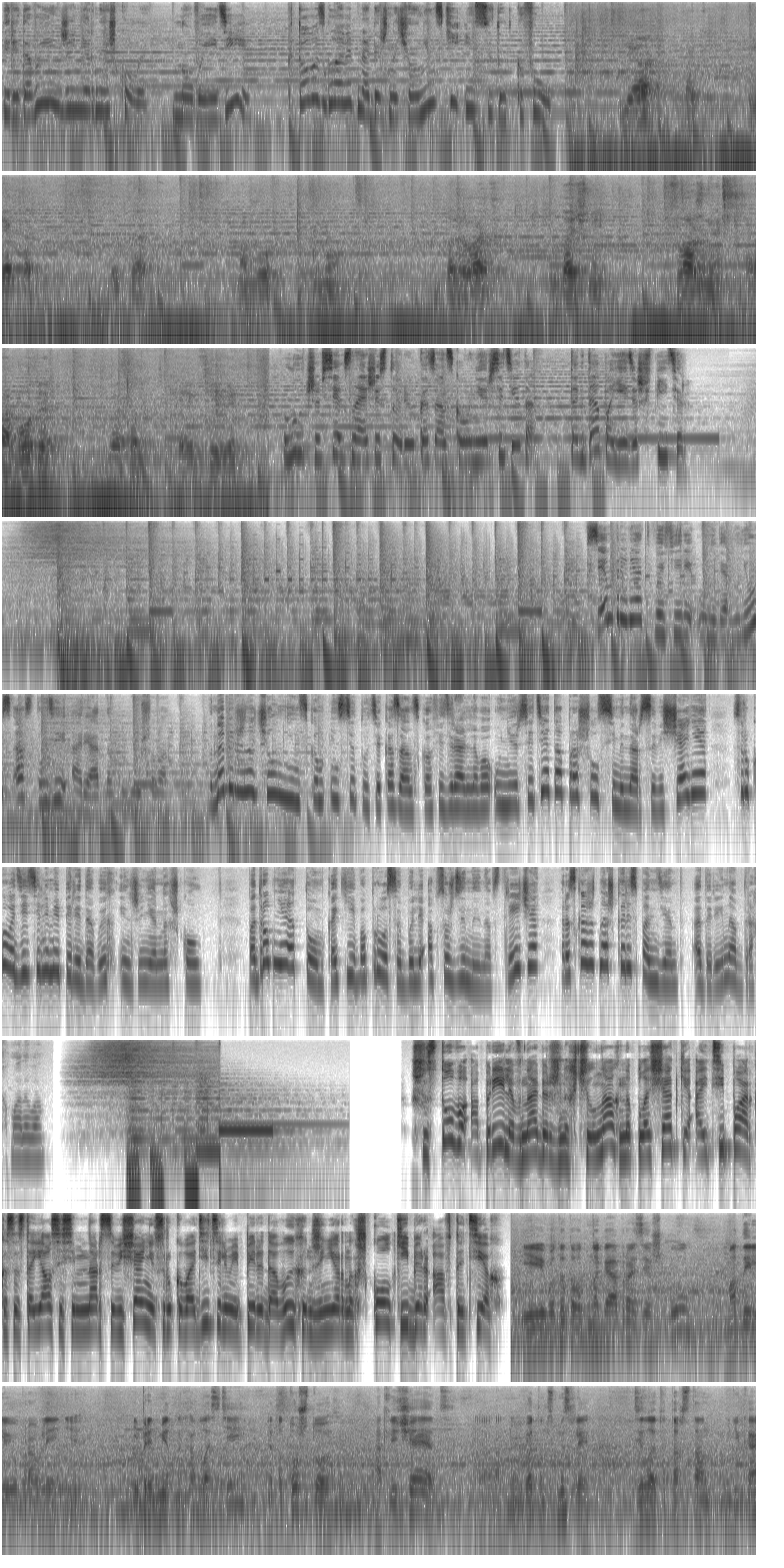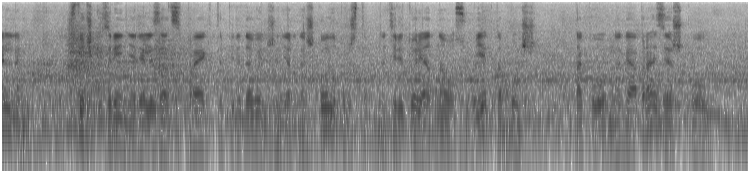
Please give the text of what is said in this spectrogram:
Передовые инженерные школы. Новые идеи? Кто возглавит Набережно-Челнинский институт КФУ? Я, как ректор, только могу ему пожелать удачной, слаженной работы в этом коллективе. Лучше всех знаешь историю Казанского университета? Тогда поедешь в Питер. Всем привет! В эфире «Универ а в студии Ариадна Кугушева. В Набережно-Челнинском институте Казанского федерального университета прошел семинар совещания с руководителями передовых инженерных школ. Подробнее о том, какие вопросы были обсуждены на встрече, расскажет наш корреспондент Адарина Абдрахманова. 6 апреля в Набережных Челнах на площадке IT-парка состоялся семинар совещаний с руководителями передовых инженерных школ Киберавтотех. И вот это вот многообразие школ, моделей управления и предметных областей – это то, что отличает, э, ну, в этом смысле делает Татарстан уникальным с точки зрения реализации проекта передовой инженерной школы. Просто на территории одного субъекта больше такого многообразия школ,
